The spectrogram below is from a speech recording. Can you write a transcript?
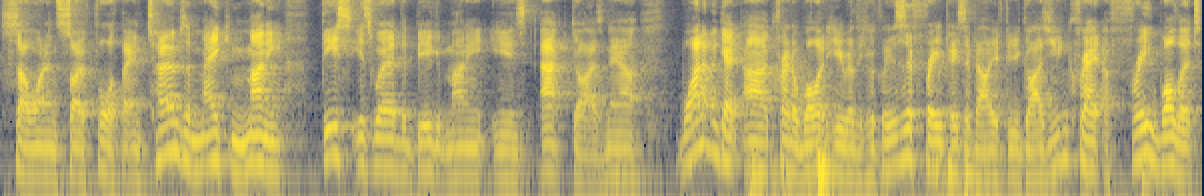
so on and so forth. But in terms of making money, this is where the big money is at, guys. Now, why don't we get uh, create a wallet here really quickly? This is a free piece of value for you guys. You can create a free wallet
